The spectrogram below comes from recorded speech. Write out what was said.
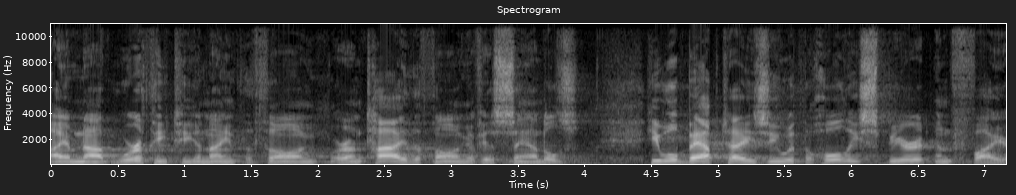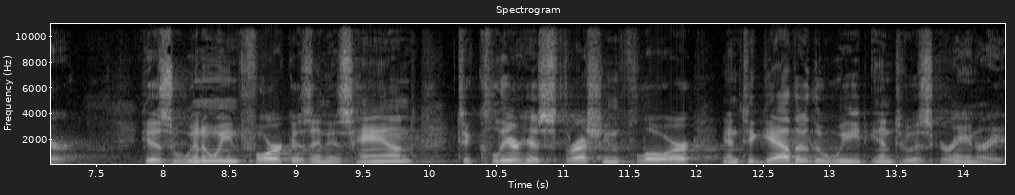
I am not worthy to unite the thong or untie the thong of his sandals. He will baptize you with the Holy Spirit and fire. His winnowing fork is in his hand to clear his threshing floor and to gather the wheat into his granary.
